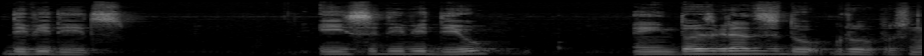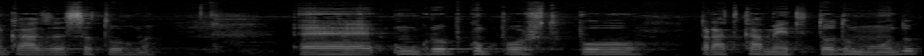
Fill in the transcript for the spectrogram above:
divididos. E se dividiu em dois grandes grupos, no caso, essa turma. É um grupo composto por praticamente todo mundo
